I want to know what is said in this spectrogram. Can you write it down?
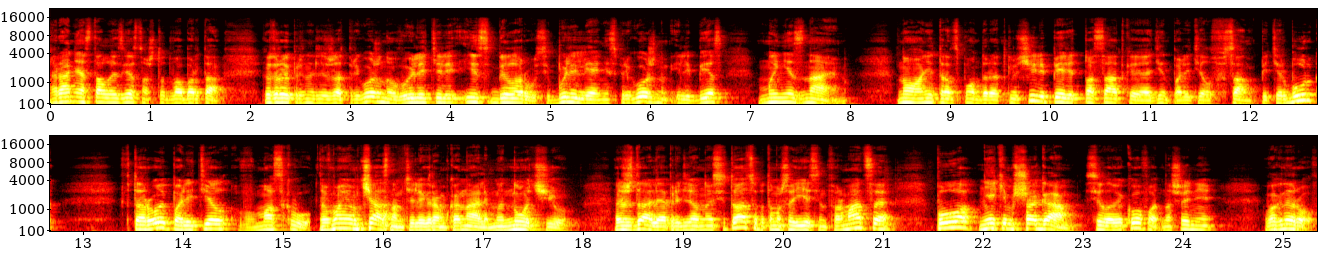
Ранее стало известно, что два борта, которые принадлежат Пригожину, вылетели из Беларуси. Были ли они с Пригожиным или без, мы не знаем. Но они транспондеры отключили перед посадкой. Один полетел в Санкт-Петербург, второй полетел в Москву. В моем частном телеграм-канале мы ночью ждали определенную ситуацию, потому что есть информация по неким шагам силовиков в отношении Вагнеров.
